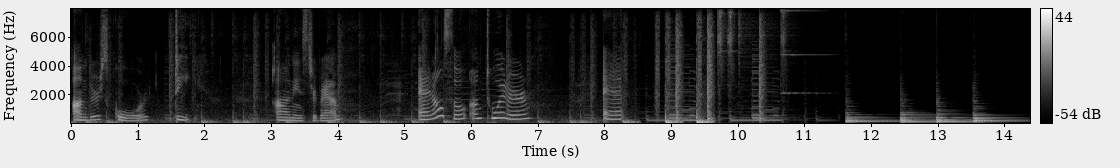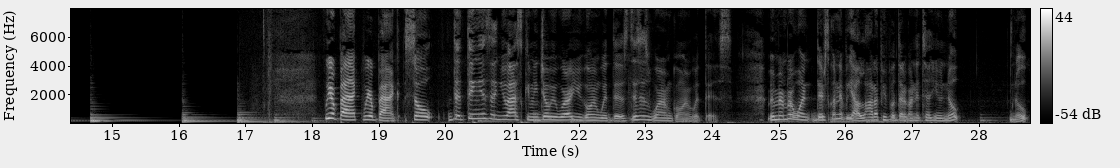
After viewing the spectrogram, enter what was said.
underscore D on Instagram and also on Twitter and we're back we're back so the thing is that you asking me, Yovy, where are you going with this? This is where I'm going with this. Remember when there's going to be a lot of people that are going to tell you, nope, nope,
